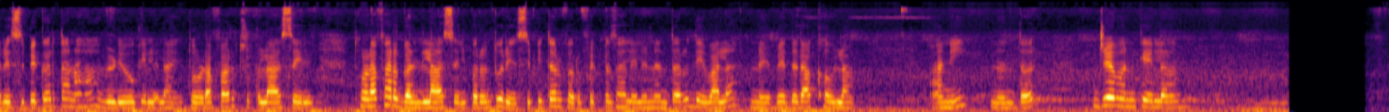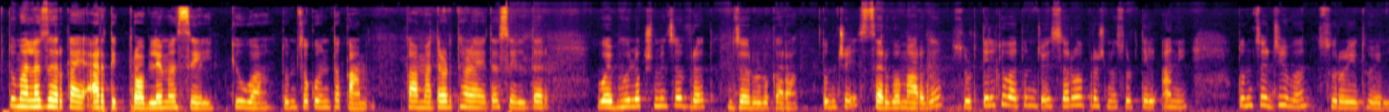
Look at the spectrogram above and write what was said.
रेसिपी करताना हा व्हिडिओ केलेला आहे. थोडाफार चुकला असेल थोडाफार गंडला असेल परंतु रेसिपी तर परफेक्ट झालेली. नंतर देवाला नैवेद्य दाखवला आणि नंतर जेवण केलं. तुम्हाला जर काय आर्थिक प्रॉब्लेम असेल किंवा तुमचं कोणतं काम कामात अडथळा येत असेल तर वैभवलक्ष्मीचं व्रत जरूर करा. तुमचे सर्व मार्ग सुटतील किंवा तुमचे सर्व प्रश्न सुटतील आणि तुमचं जीवन सुरळीत होईल.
